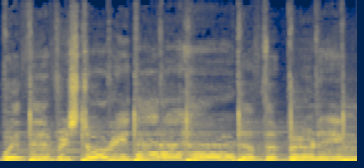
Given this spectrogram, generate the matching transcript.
with every story that I heard of the burning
